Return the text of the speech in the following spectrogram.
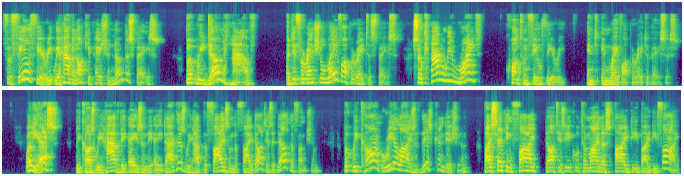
For field theory, we have an occupation number space, but we don't have a differential wave operator space. So can we write quantum field theory in, in wave operator basis? Well, yes, because we have the A's and the A daggers, we have the phi's and the phi dot is a delta function, but we can't realize this condition by setting phi dot is equal to minus i d by d phi.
